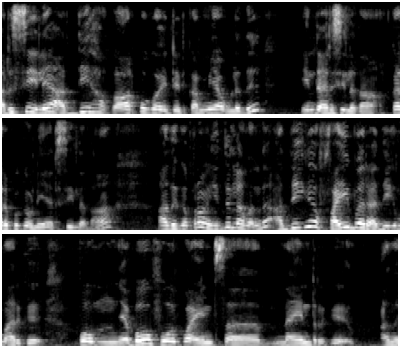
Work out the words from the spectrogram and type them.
அரிசியிலே அதிக கார்போஹைட்ரேட் கம்மியாக உள்ளது. இந்த அரிசியில் தான் கருப்பு கவுனி அரிசியில் தான். அதுக்கப்புறம் இதில் வந்து அதிக ஃபைபர் அதிகமாக இருக்குது இப்போது எபோவ் ஃபோர் பாயிண்ட்ஸ் நைன் இருக்குது அந்த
